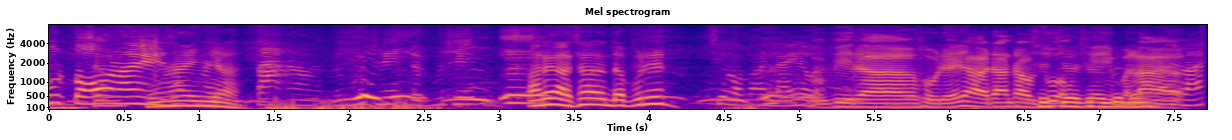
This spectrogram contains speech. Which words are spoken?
hút to này. Cũng hay nhỉ? À đây à sao đập vứt hết? Chưa có ai lấy đâu bởi vì là hồi đấy là đang đào ruộng chưa- chưa thì bảo là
